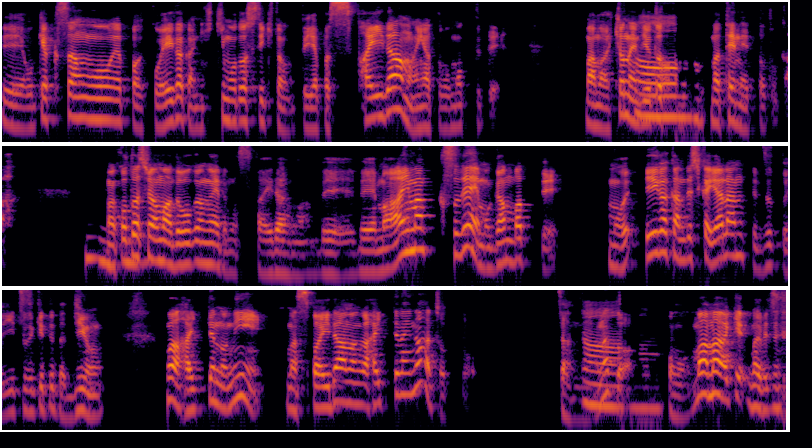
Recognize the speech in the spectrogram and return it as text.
でお客さんをやっぱこう映画館に引き戻してきたのってやっぱスパイダーマンやと思ってて。まあまあ去年で言うと、まあ、テネットとか。まあ、今年はまあどう考えてもスパイダーマンで、で、まあ IMAX でもう頑張って、もう映画館でしかやらんってずっと言い続けてたデューンは入ってんのに、まあスパイダーマンが入ってないのはちょっと残念かなとは思う。まあまあ、まあ、別に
